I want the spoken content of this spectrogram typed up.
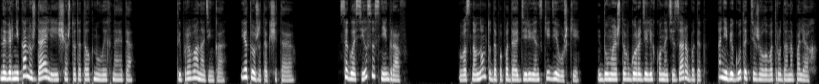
Наверняка нужда или еще что-то толкнуло их на это. Ты права, Наденька. Я тоже так считаю. Согласился с ней граф. В основном туда попадают деревенские девушки. Думая, что в городе легко найти заработок, они бегут от тяжелого труда на полях.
